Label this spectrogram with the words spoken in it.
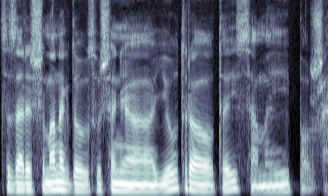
Cezary Szymanek, do usłyszenia jutro o tej samej porze.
